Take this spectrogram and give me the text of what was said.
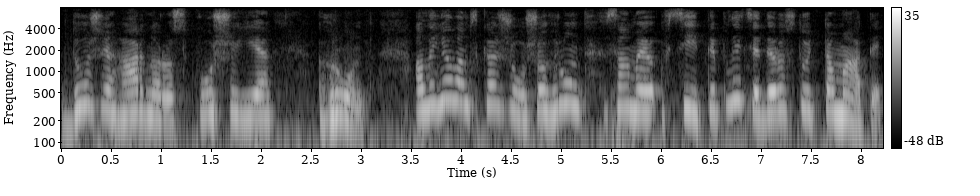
дуже гарно розпушує ґрунт. Але я вам скажу, що ґрунт саме в цій теплиці, де ростуть томати,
